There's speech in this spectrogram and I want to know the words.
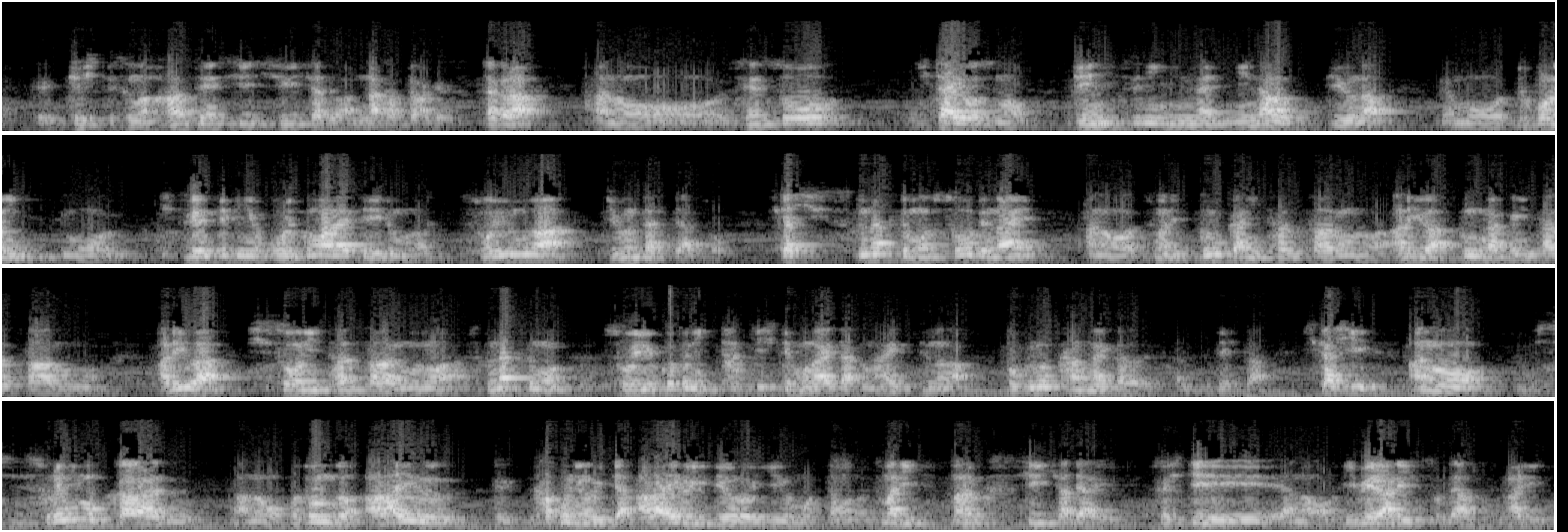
決してその反戦主義者ではなかったわけです。だから、あの、戦争自体をその、現実に担うっていうような、もう、ところに、もう、必然的に追い込まれているもの、そういうものは自分たちであると。しかし、少なくともそうでない、あの、つまり文化に携わるもの、あるいは文学に携わるもの、あるいは思想に携わるものは、少なくともそういうことにタッチしてもらいたくないっていうのが僕の考え方でした。しかし、あの、それにもかかわらず、あの、ほとんどあらゆる、過去においてあらゆるイデオロギーを持ったもの、つまり、マルクス主義者であり、そして、あの、リベラリストであり、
